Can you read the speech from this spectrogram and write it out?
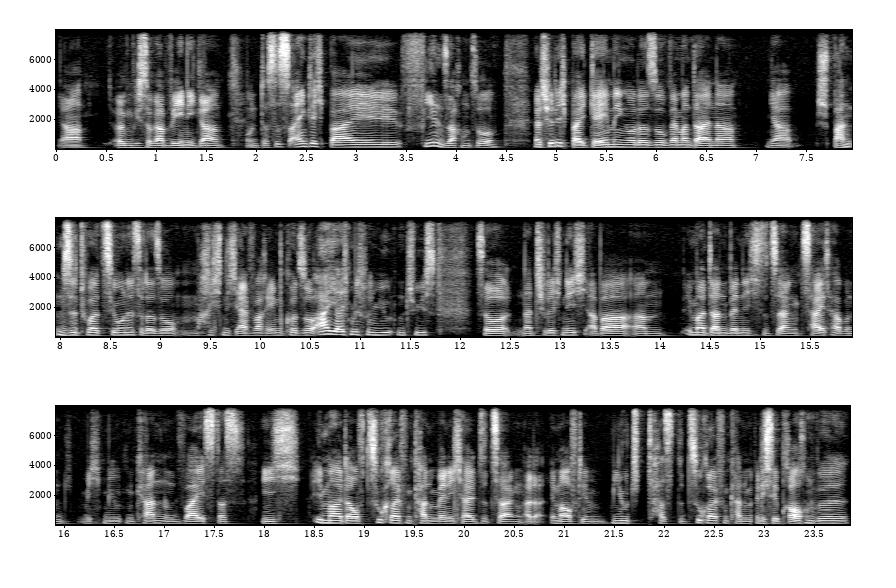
ja, irgendwie sogar weniger. Und das ist eigentlich bei vielen Sachen so. Natürlich bei Gaming oder so, wenn man da in einer ja, spannenden Situation ist oder so, mache ich nicht einfach eben kurz so, ah ja, ich muss mich muten, tschüss. So, natürlich nicht, aber ähm, immer dann, wenn ich sozusagen Zeit habe und mich muten kann und weiß, dass ich immer darauf zugreifen kann, wenn ich halt sozusagen, oder immer auf die Mute-Taste zugreifen kann, wenn ich sie brauchen würde,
